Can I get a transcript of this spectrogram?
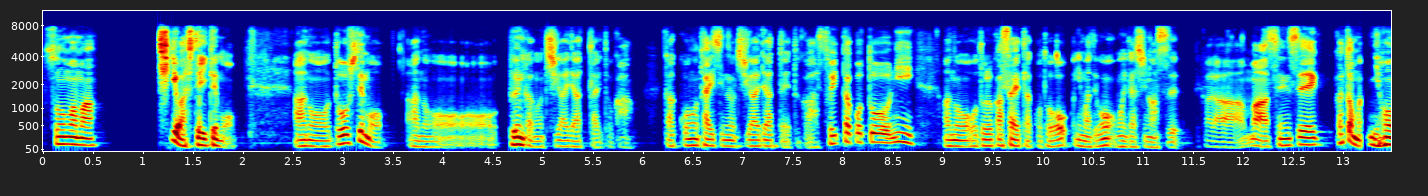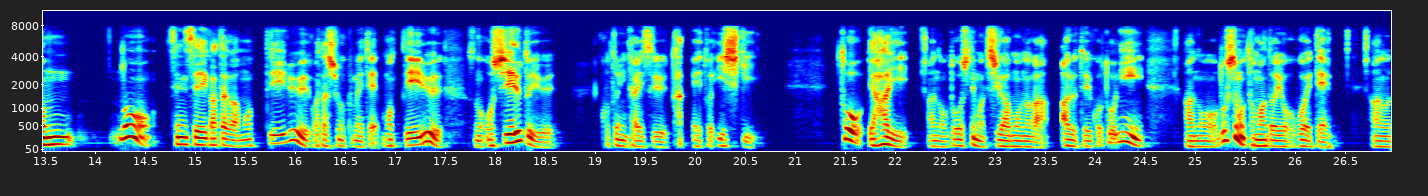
そのまま識はしていても、あのどうしてもあの文化の違いであったりとか、学校の体制の違いであったりとか、そういったことにあの驚かされたことを今でも思い出します。だから、まあ、先生方も日本の先生方が持っている、私も含めて持っている、その教えるということに対する、えっと、意識と、やはりあのどうしても違うものがあるということに、あのどうしても戸惑いを覚えて、あの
